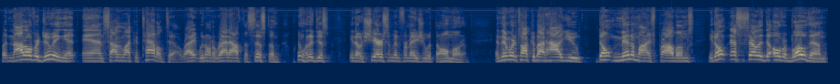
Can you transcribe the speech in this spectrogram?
but not overdoing it and sounding like a tattletale, right? We don't want to rat out the system. We want to just, you know, share some information with the homeowner. And then we're going to talk about how you don't minimize problems. You don't necessarily to overblow them,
